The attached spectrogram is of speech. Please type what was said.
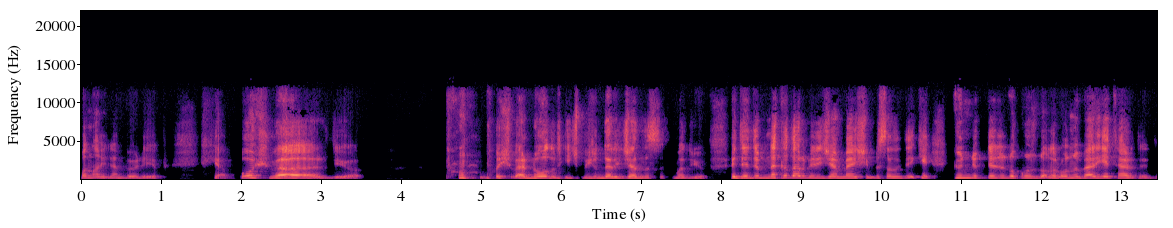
Bana aynen böyle yapıyor. Ya boş ver diyor. boş ver ne olur hiçbir günleri canını sıkma diyor. E dedim ne kadar vereceğim ben şimdi sana dedi ki günlük dedi 9 dolar onu ver yeter dedi.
